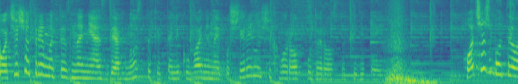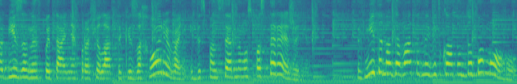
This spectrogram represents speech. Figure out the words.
Хочеш отримати знання з діагностики та лікування найпоширеніших хвороб у дорослих і дітей? Хочеш бути обізаним в питаннях профілактики захворювань і диспансерному спостереженню? Вміти надавати невідкладну допомогу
